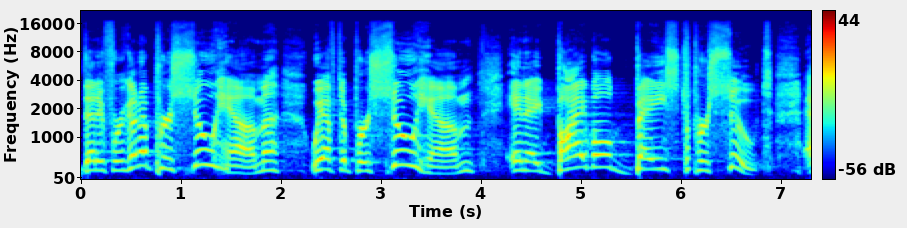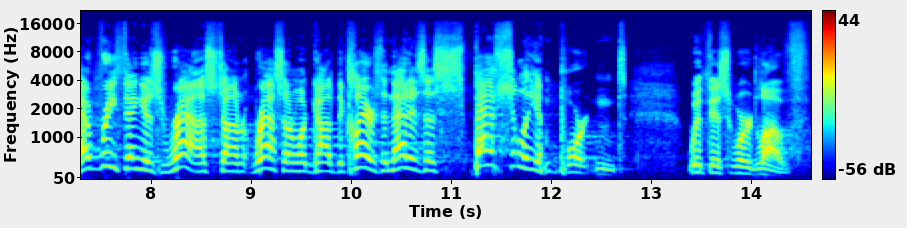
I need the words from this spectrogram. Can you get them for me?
That if we're going to pursue him, we have to pursue him in a Bible based pursuit. Everything is rest on, rest on what God declares, and that is especially important with this word love.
